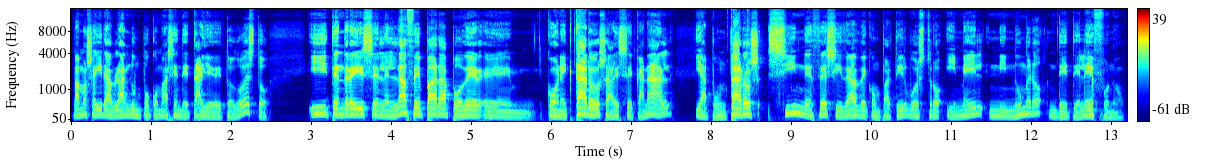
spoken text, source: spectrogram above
vamos a ir hablando un poco más en detalle de todo esto y tendréis el enlace para poder eh, conectaros a ese canal y apuntaros sin necesidad de compartir vuestro email ni número de teléfono.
